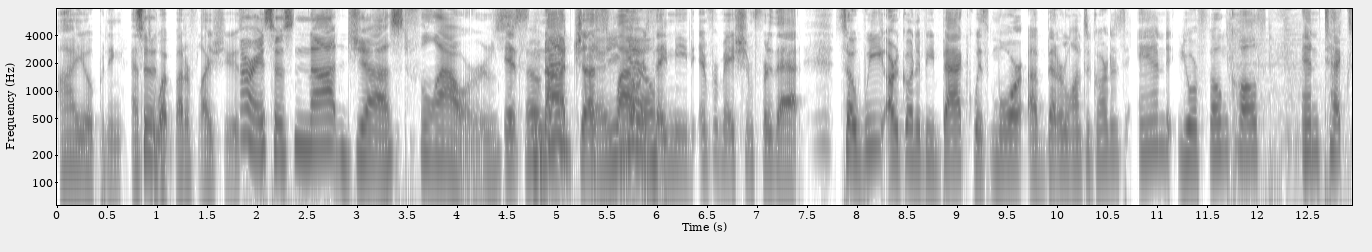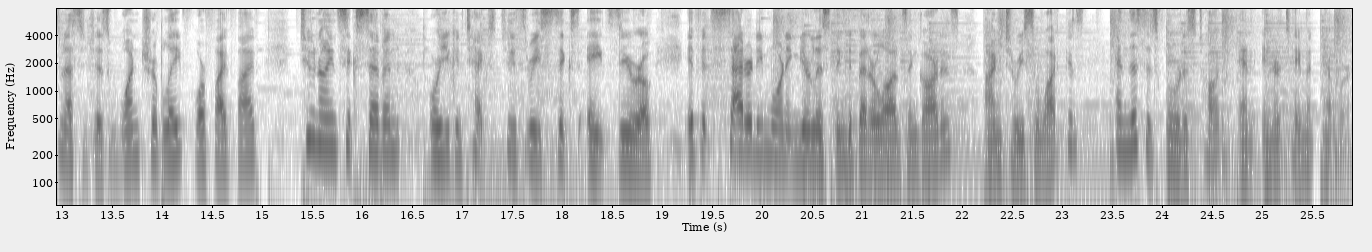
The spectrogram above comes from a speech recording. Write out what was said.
eye opening as so, to what butterflies use. All right, so it's not just flowers. It's okay. not just flowers. They need information for that. So we are going to be back with more of Better Lawns and Gardens and your phone calls and text messages 1 455 2967 or you can text 23680. If it's Saturday morning, you're listening to Better Lawns and Gardens. I'm Teresa Watkins, and this is Florida's Talk and Entertainment Network.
